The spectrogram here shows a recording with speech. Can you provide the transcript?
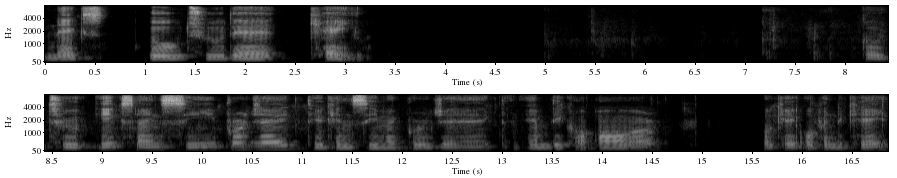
Next go to the Keil go to X9C project. You can see my project MDCR okay open the Keil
